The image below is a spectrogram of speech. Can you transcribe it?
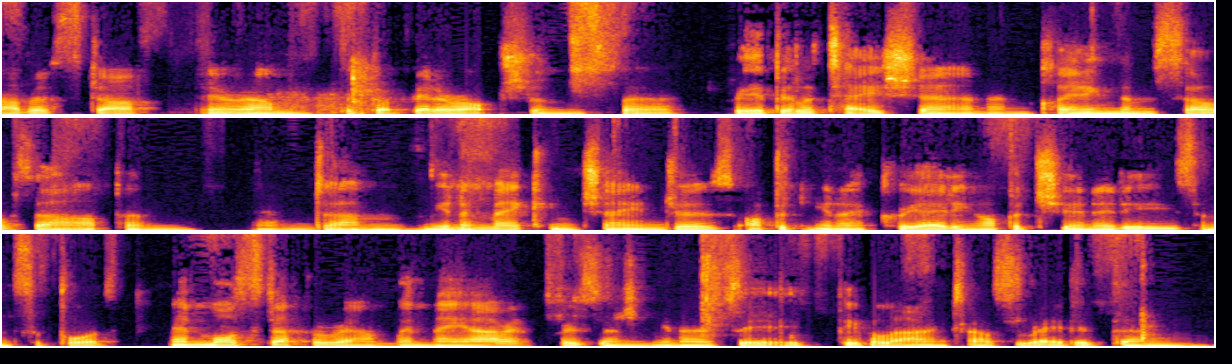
other stuff they're um they've got better options for rehabilitation and cleaning themselves up and and um, you know making changes, you know creating opportunities and support and more stuff around when they are in prison. You know, if, if people are incarcerated, then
